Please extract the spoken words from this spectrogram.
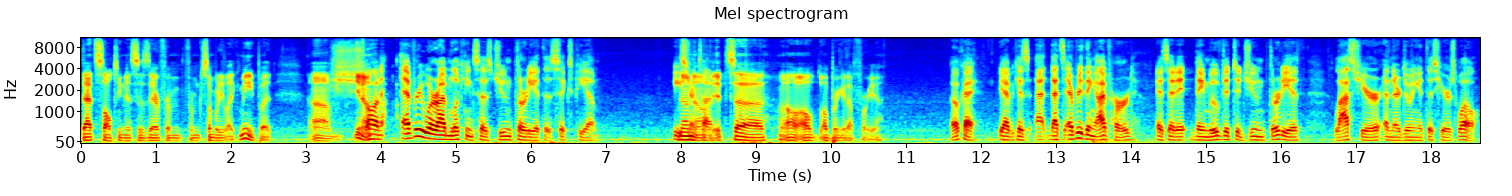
that saltiness is there from from somebody like me. But um, you know, Sean, everywhere I'm looking says June 30th at 6 p.m. no, Eastern no, time. it's uh, I'll, I'll I'll bring it up for you. Okay. Yeah, because uh, that's everything I've heard is that it they moved it to June 30th last year and they're doing it this year as well.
